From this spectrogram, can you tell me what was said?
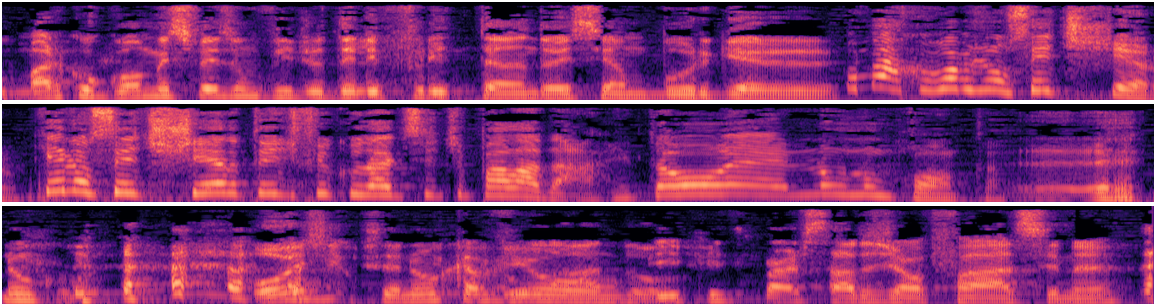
O Marco Gomes fez um vídeo dele fritando esse hambúrguer. O Marco Gomes não sente cheiro. Quem não sente cheiro tem dificuldade de sentir paladar. Então é, não, não conta. Não, Hoje, Você nunca viu um bife disfarçado de alface, né?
